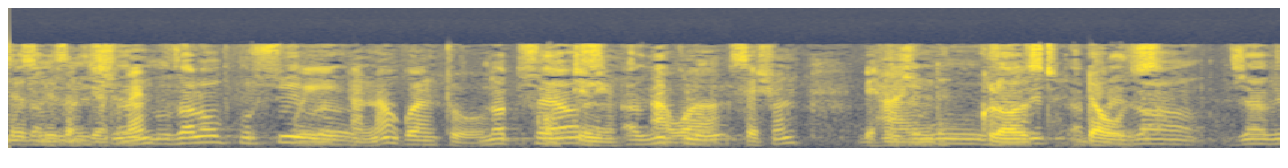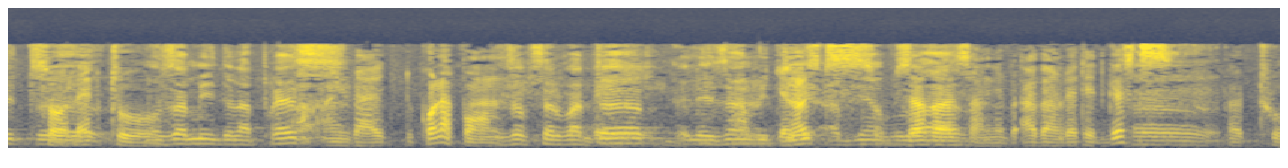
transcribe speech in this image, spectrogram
mesdames et messieurs, nous allons poursuivre We are now going to notre séance continue à huis our clos. session behind closed doors. So euh, I'd like to, nos amis de la presse, I invite to call upon les observateurs et les um, invités à bien vouloir observers, and other invited guests euh, uh, to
